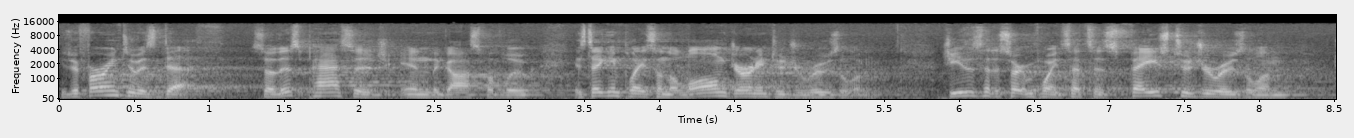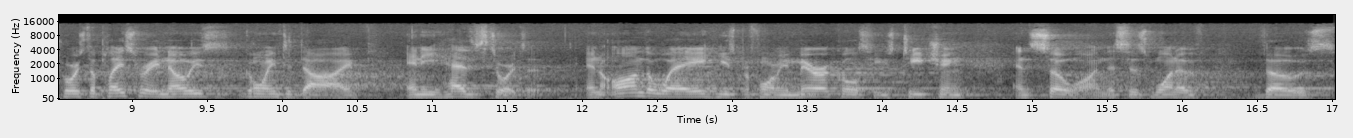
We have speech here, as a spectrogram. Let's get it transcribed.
He's referring to his death. So this passage in the Gospel of Luke is taking place on the long journey to Jerusalem. Jesus, at a certain point, sets his face to Jerusalem, towards the place where he knows he's going to die, and he heads towards it. And on the way, he's performing miracles, he's teaching, and so on. This is one of those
